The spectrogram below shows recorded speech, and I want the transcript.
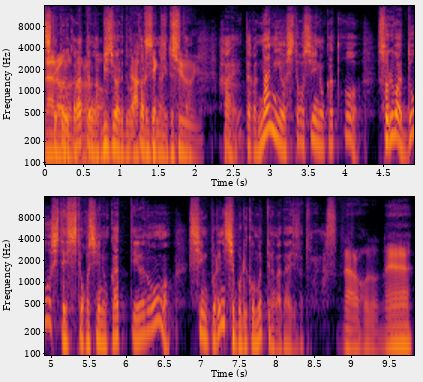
ちてくるからっていうのがビジュアルでわかるじゃないですか。はい。だから何をしてほしいのかと、それはどうしてしてほしいのかっていうのをシンプルに絞り込むっていうのが大事だと思います。なるほどね。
